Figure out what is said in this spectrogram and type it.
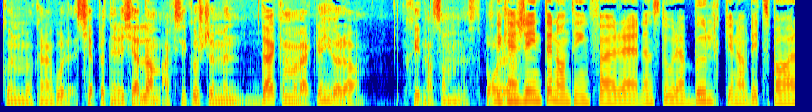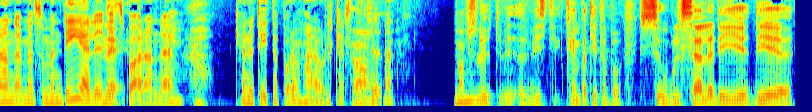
kommer kunna gå käpprätt ner i källan, aktiekursen. Men där kan man verkligen göra skillnad som sparare. Det kanske inte är någonting för eh, den stora bulken av ditt sparande, men som en del i Nej. ditt sparande kan du titta på de här olika alternativen. Ja. Mm. Absolut. Vi, vi kan ju bara titta på solceller. Det, är, det,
